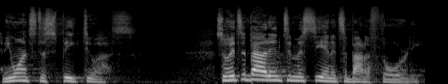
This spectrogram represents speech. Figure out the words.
and He wants to speak to us. So it's about intimacy and it's about authority.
